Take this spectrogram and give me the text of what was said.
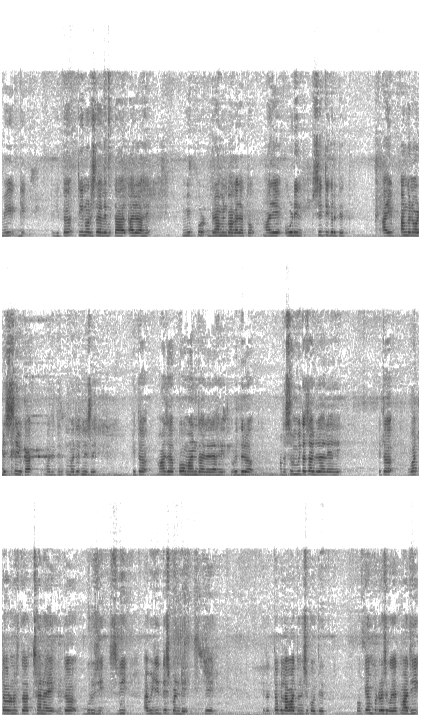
मी गे इथं तीन वर्ष झाले मी आलो आहे. मी पूर ग्रामीण भागात जातो. माझे वडील शेती करतात. आई अंगणवाडी सेविका मदत मदतनीस आहे. इथं माझं पवमान झालेलं आहे. रुद्र आता संहिता चालू झाली आहे. इथं वातावरण सुद्धा छान आहे. इथं गुरुजी श्री अभिजित देशपांडे हे इथं तबला वादन शिकवतात. व कॅम्प्युटर शिकवतात. माझी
